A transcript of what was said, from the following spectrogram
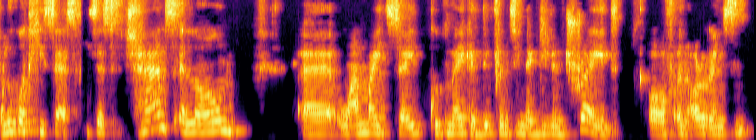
Look what he says. He says chance alone, uh, one might say, could make a difference in a given trait of an organism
